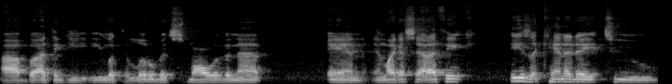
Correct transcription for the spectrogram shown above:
Uh, but I think he, he looked a little bit smaller than that. And and like I said, I think he's a candidate to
